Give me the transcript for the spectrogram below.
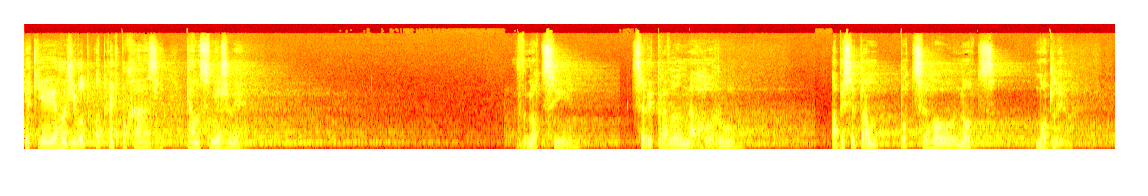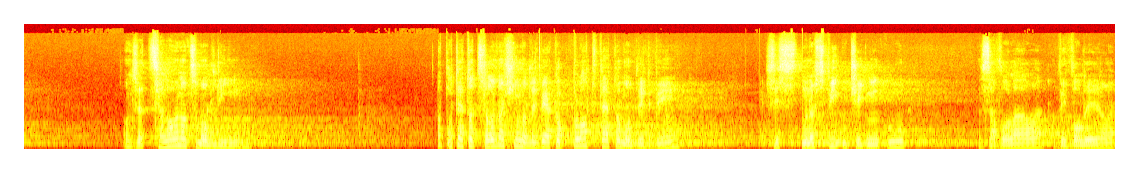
Jaký je jeho život? Odkud pochází? Kam směřuje? V noci se vypravil nahoru, aby se tam po celou noc modlil. On se celou noc modlí a po této celonoční modlitbě, jako plot této modlitby, si množství učedníků zavolal, vyvolil,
